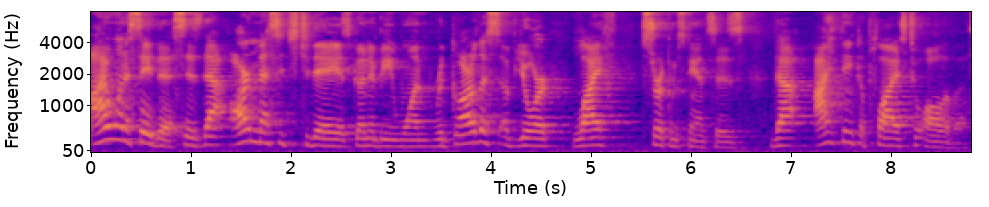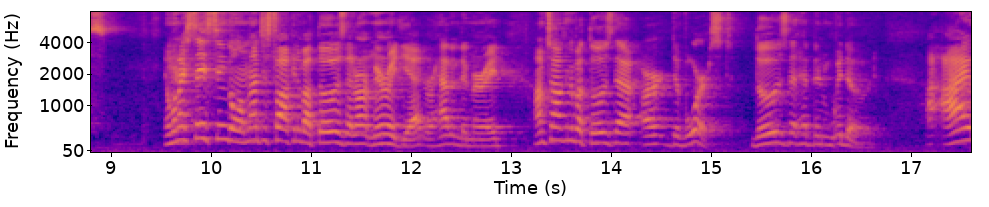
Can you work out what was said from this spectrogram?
I want to say this is that our message today is going to be one, regardless of your life circumstances, that I think applies to all of us. And when I say single, I'm not just talking about those that aren't married yet or haven't been married. I'm talking about those that are divorced, those that have been widowed. I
